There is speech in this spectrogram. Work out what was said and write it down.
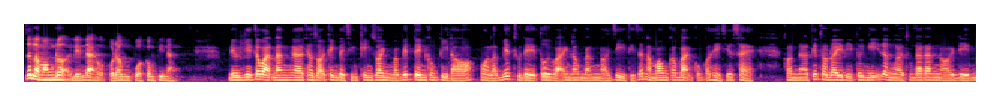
rất là mong đợi đến đại hội cổ đông của công ty này. Nếu như các bạn đang ờ, theo dõi kênh Tài chính Kinh doanh và biết tên công ty đó hoặc là biết chủ đề tôi và anh Long đang nói gì thì rất là mong các bạn cũng có thể chia sẻ. Còn uh, tiếp theo đây thì tôi nghĩ rằng là chúng ta đang nói đến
